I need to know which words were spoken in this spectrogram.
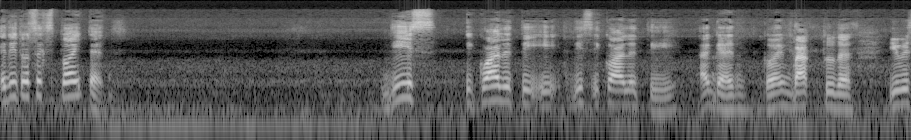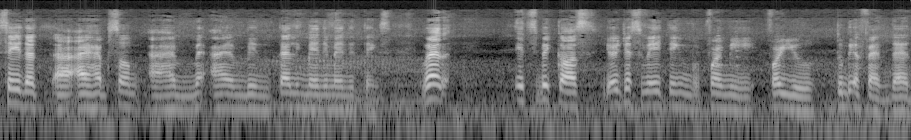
and it was exploited this equality this equality again, going back to the, you will say that uh, I have some, I have, I have been telling many, many things. Well, it's because you're just waiting for me, for you to be offended.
